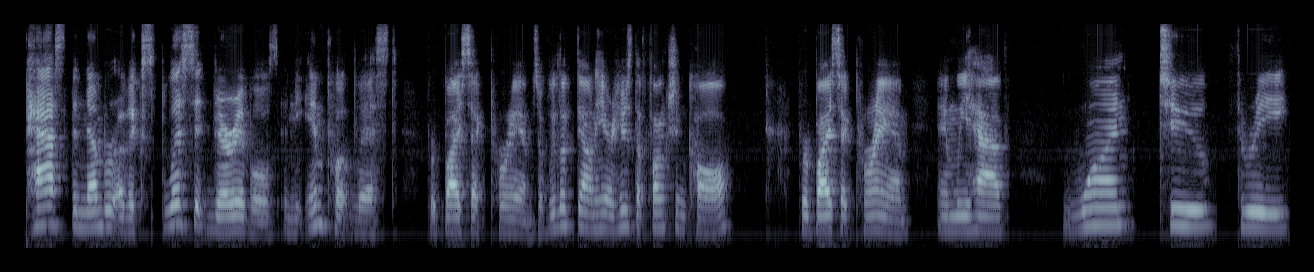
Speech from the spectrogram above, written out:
passed the number of explicit variables in the input list for bisect param. So if we look down here, here's the function call for bisect param, and we have one, two, three,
